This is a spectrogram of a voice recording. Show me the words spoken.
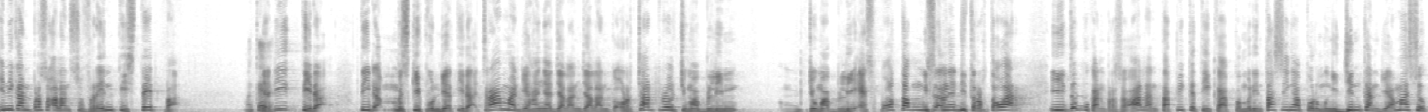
Ini kan persoalan sovereignty state, Pak. Oke. Jadi tidak tidak meskipun dia tidak ceramah, dia hanya jalan-jalan ke Orchard Road cuma beli cuma beli es potong misalnya di trotoar, itu bukan persoalan. Tapi ketika pemerintah Singapura mengizinkan dia masuk,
